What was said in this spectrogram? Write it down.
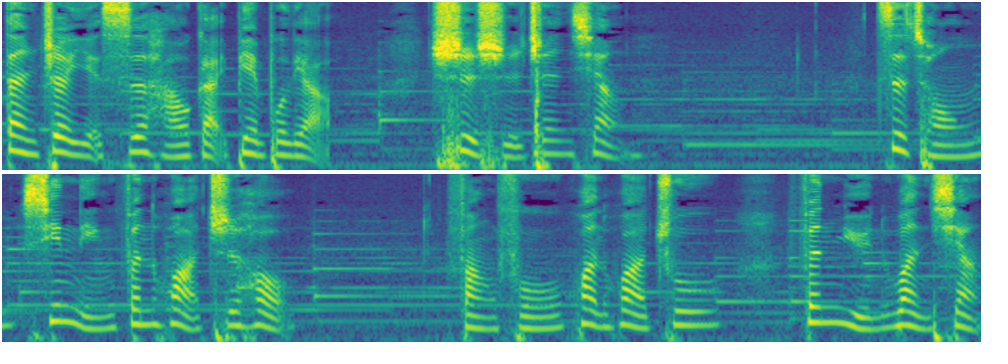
但这也丝毫改变不了事实真相。自从心灵分化之后，仿佛幻化出纷纭万象，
